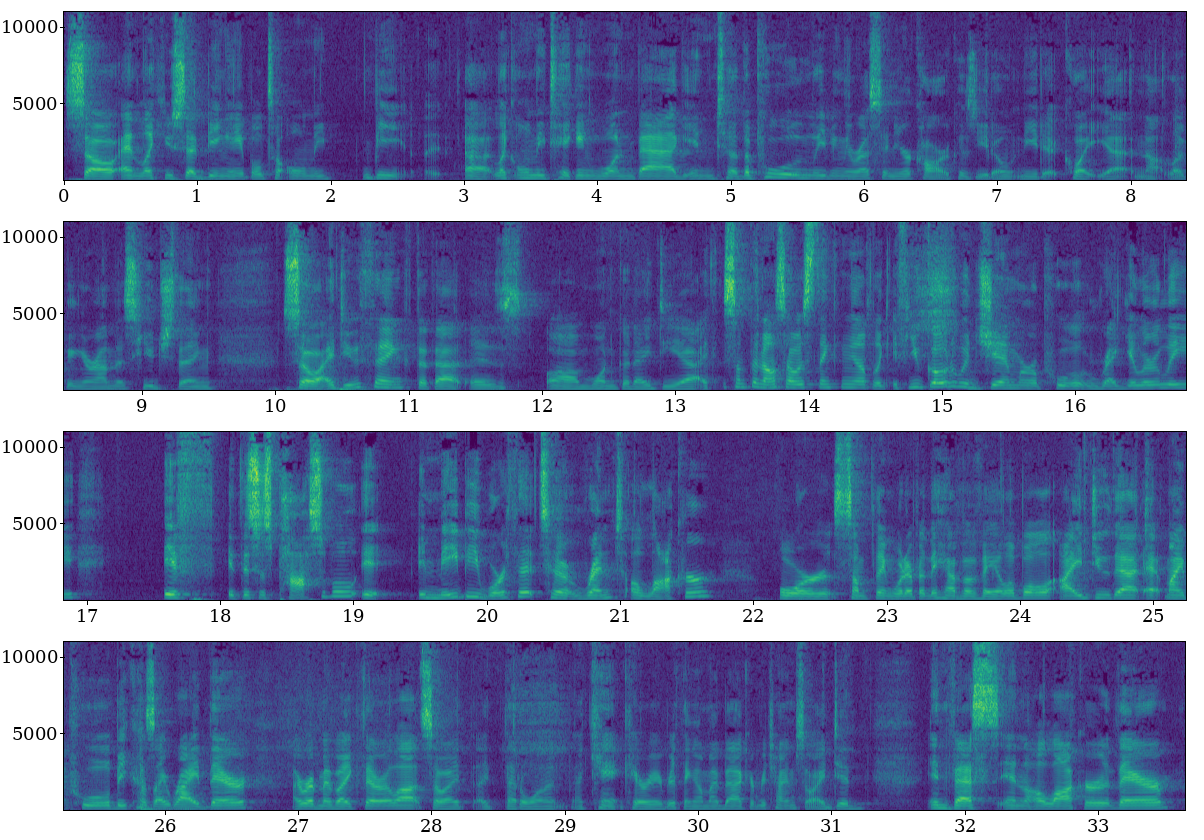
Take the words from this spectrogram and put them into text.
So, and like you said, being able to only be uh, like only taking one bag into the pool and leaving the rest in your car because you don't need it quite yet, not lugging around this huge thing. So I do think that that is um, one good idea. I, something else I was thinking of, like if you go to a gym or a pool regularly, if, if this is possible, it it may be worth it to rent a locker or something, whatever they have available. I do that at my pool because I ride there. I ride my bike there a lot, so I, I, I don't want I can't carry everything on my back every time. So I did invest in a locker there.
